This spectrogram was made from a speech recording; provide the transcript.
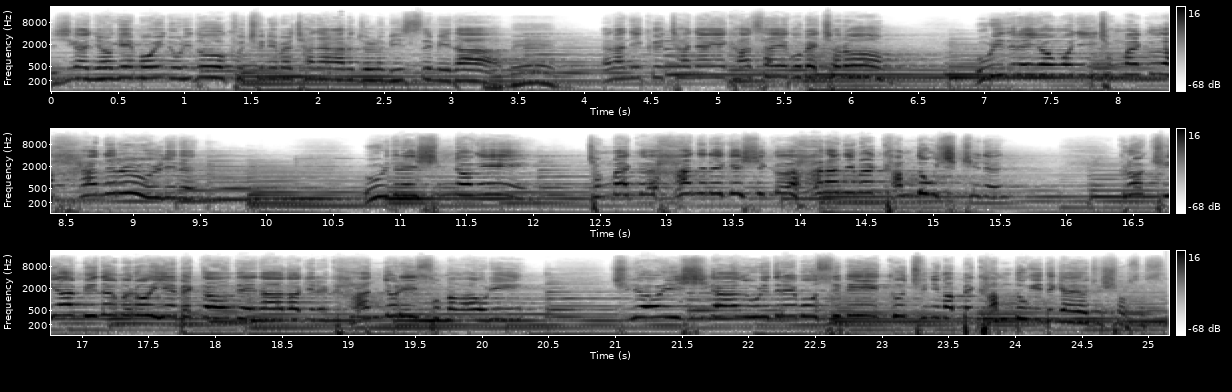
이 시간 여기에 모인 우리도 그 주님을 찬양하는 줄로 믿습니다. 아멘. 하나님 그 찬양의 가사의 고백처럼 우리들의 영혼이 정말 그 하늘을 울리는 우리들의 심령이 정말 그 하늘에 계신 그 하나님을 감동시키는 그런 귀한 믿음으로 예배 가운데 나아가기를 간절히 소망하오니 주여 이 시간 우리들의 모습이 그 주님 앞에 감동이 되게 하여 주시옵소서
